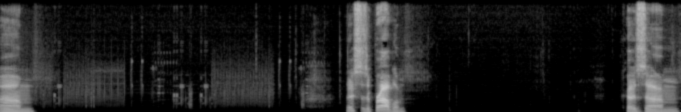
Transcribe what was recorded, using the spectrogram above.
Um This is a problem. Cuz um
